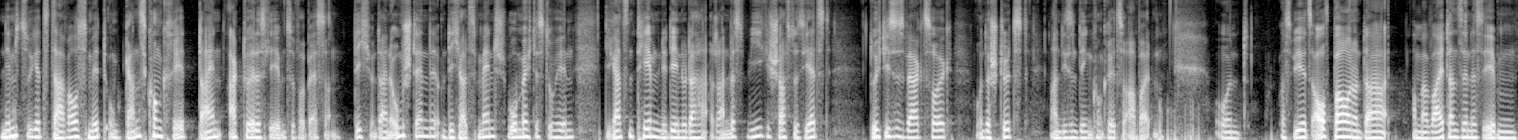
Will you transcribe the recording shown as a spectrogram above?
nimmst du jetzt daraus mit, um ganz konkret dein aktuelles Leben zu verbessern? Dich und deine Umstände und dich als Mensch, wo möchtest du hin? Die ganzen Themen, in denen du da ran bist, wie schaffst du es jetzt, durch dieses Werkzeug unterstützt, an diesen Dingen konkret zu arbeiten? Und was wir jetzt aufbauen und da am Erweitern sind, ist eben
